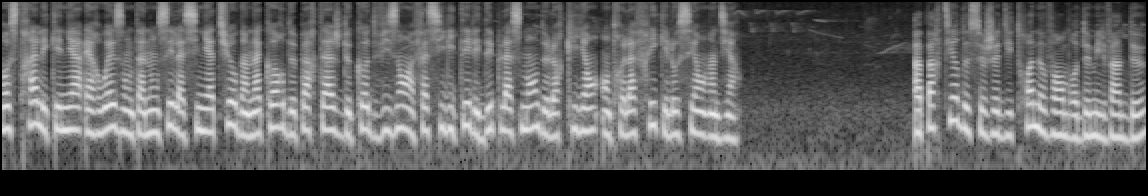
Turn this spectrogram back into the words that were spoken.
Air Austral et Kenya Airways ont annoncé la signature d'un accord de partage de code visant à faciliter les déplacements de leurs clients entre l'Afrique et l'océan Indien. À partir de ce jeudi 3 novembre 2022,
